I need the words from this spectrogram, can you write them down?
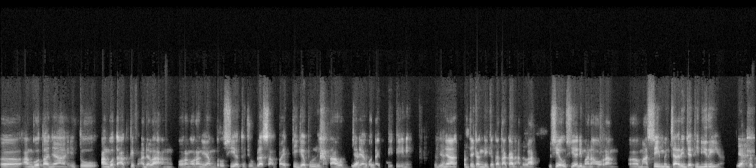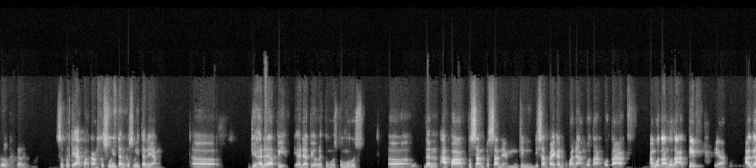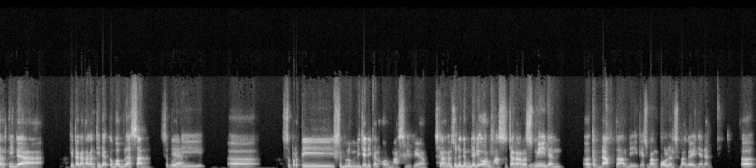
eh, anggotanya itu anggota aktif adalah orang-orang yang berusia 17 sampai 35 tahun. Ya, Jadi betul. anggota aktif ini. Tentunya ya. seperti Kang Dika katakan adalah usia-usia di mana orang eh, masih mencari jati diri ya. Ya, betul nah, Seperti apa Kang kesulitan-kesulitan yang eh, dihadapi dihadapi oleh pengurus-pengurus uh, dan apa pesan-pesan yang mungkin disampaikan kepada anggota-anggota anggota-anggota aktif ya agar tidak kita katakan tidak kebablasan seperti yeah. uh, seperti sebelum dijadikan ormas gitu ya. Sekarang kan sudah menjadi ormas secara resmi yeah. dan uh, terdaftar di Kesbangpol dan sebagainya dan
